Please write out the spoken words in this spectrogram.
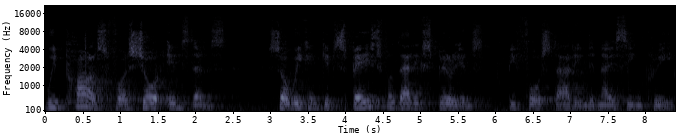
we pause for a short instance so we can give space for that experience before starting the Nicene Creed.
